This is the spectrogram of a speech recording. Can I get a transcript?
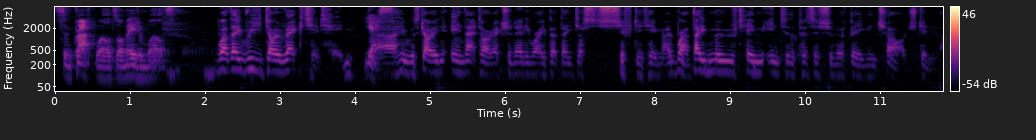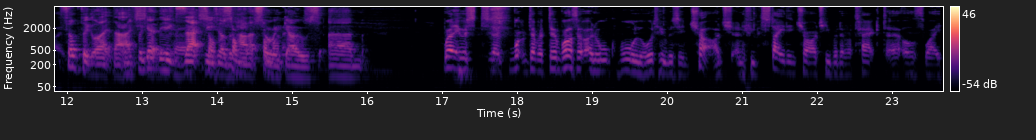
some craft worlds or maiden worlds well, they redirected him. Yes. Uh, he was going in that direction anyway, but they just shifted him. Uh, well, they moved him into the position of being in charge, didn't they? Something like that. Instead I forget the uh, exact of, details some, of how that story goes. Um, Well, it was uh, there, there, was an orc warlord who was in charge, and if he'd stayed in charge, he would have attacked uh, Ulthwé.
